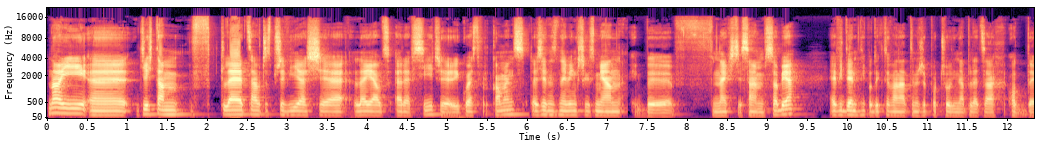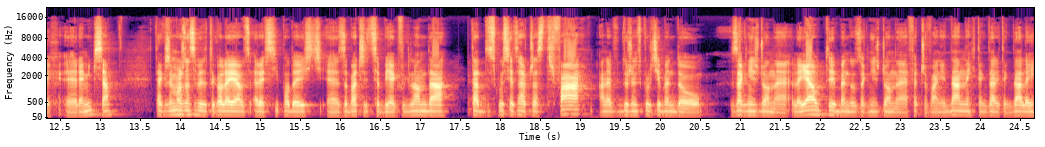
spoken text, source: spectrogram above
No i e, gdzieś tam w tle cały czas przewija się layouts RFC, czyli Request for Comments. To jest jeden z największych zmian jakby w Nextie samym sobie. Ewidentnie podyktowana tym, że poczuli na plecach oddech e, Remixa. Także można sobie do tego layouts RFC podejść, e, zobaczyć sobie jak wygląda. Ta dyskusja cały czas trwa, ale w dużym skrócie będą zagnieżdżone layouty, będą zagnieżdżone fetchowanie danych itd., tak itd.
